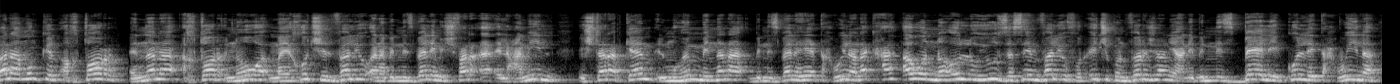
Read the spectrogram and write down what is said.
فانا ممكن اختار ان أنا اختار ان هو ما ياخدش ال value أنا بالنسبة لي مش فارقه العميل اشترى بكام. المهم ان أنا بالنسبة لي هي تحويله ناجحه أو ان أقول له use the same value for each conversion يعني بالنسبة لي كل تحويله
